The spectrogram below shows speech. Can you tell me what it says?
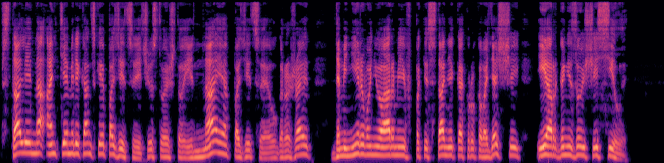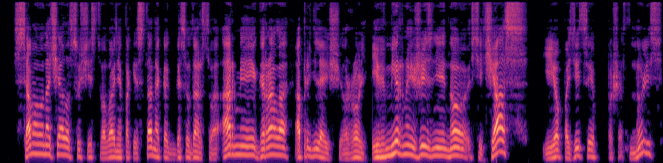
встали на антиамериканские позиции, чувствуя, что иная позиция угрожает доминированию армии в Пакистане как руководящей и организующей силы. С самого начала существования Пакистана как государства армия играла определяющую роль и в мирной жизни, но сейчас ее позиции пошатнулись,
